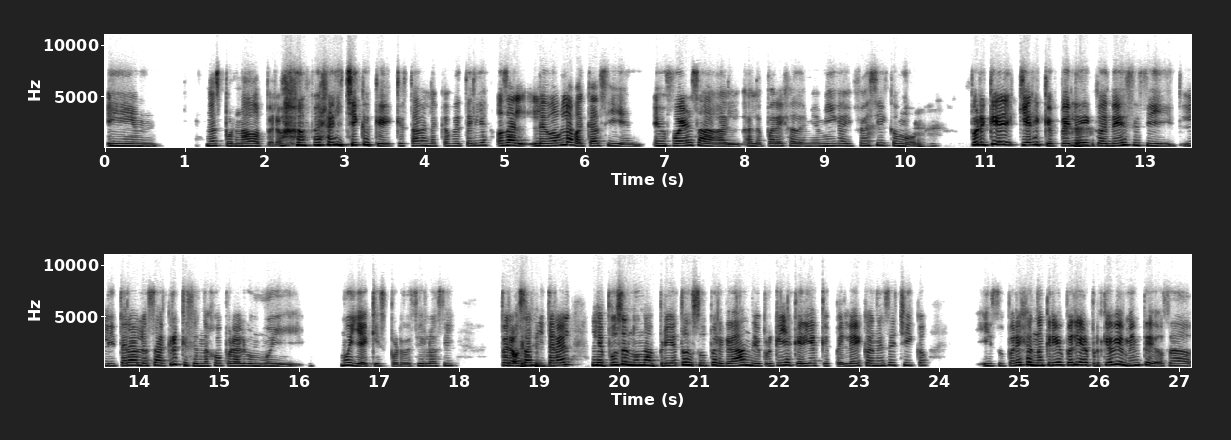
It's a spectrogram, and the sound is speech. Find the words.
y no es por nada, pero para el chico que, estaba en la cafetería, o sea, le doblaba casi en, en fuerza a la pareja de mi amiga y fue así como, ¿por qué quiere que pelee con ese? Si literal, o sea, creo que se enojó por algo muy, muy X, por decirlo así. Pero, o sea, literal, le puso en un aprieto súper grande porque ella quería que pelee con ese chico y su pareja no quería pelear porque obviamente, o sea,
